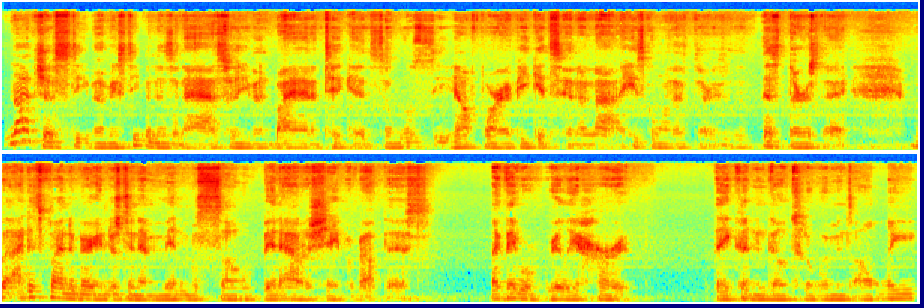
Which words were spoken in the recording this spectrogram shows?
not just Stephen. I mean, Stephen is an ass for even buying a ticket. So we'll see how far, if he gets in or not. He's going this Thursday. This Thursday. But I just find it very interesting that men were so bent out of shape about this. Like, they were really hurt. They couldn't go to the women's only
